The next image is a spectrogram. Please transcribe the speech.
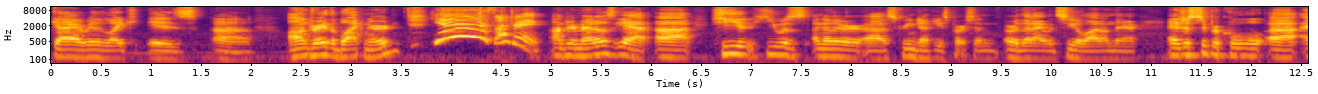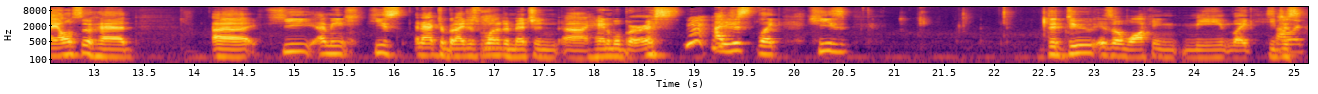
guy I really like is uh, Andre the Black Nerd. yes andre Andre Meadows, yeah. Uh, he he was another uh, Screen Junkies person, or that I would see a lot on there, and it's just super cool. Uh, I also had uh, he. I mean, he's an actor, but I just wanted to mention uh, Hannibal Buress. I just like he's the dude is a walking meme. Like he Solid. just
